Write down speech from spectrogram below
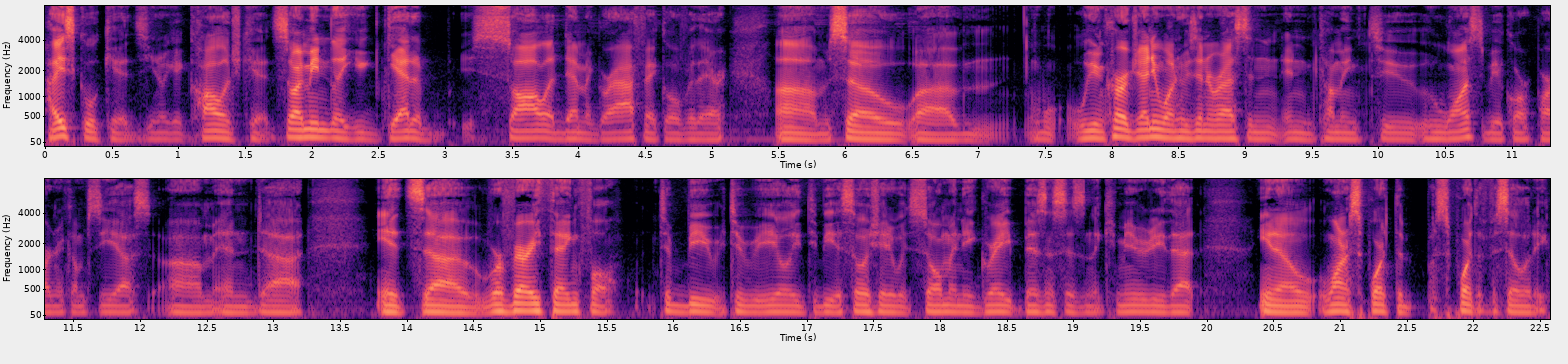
high school kids. You know, you get college kids. So I mean, like you get a solid demographic over there. Um, so um, we encourage anyone who's interested in, in coming to who wants to be a core partner come see us. Um, and uh, it's uh, we're very thankful to be to really to be associated with so many great businesses in the community that you know want to support the support the facility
